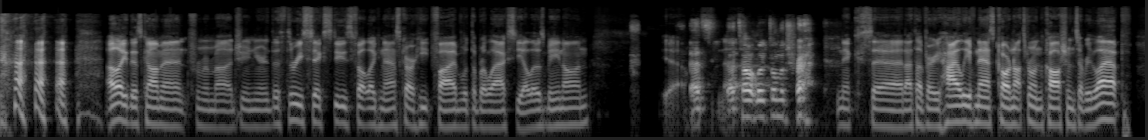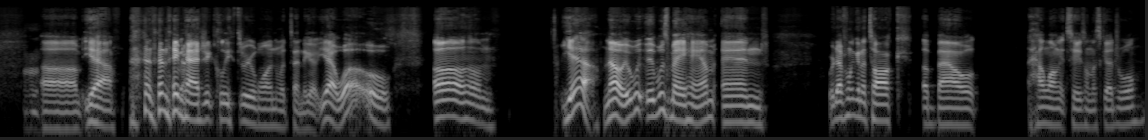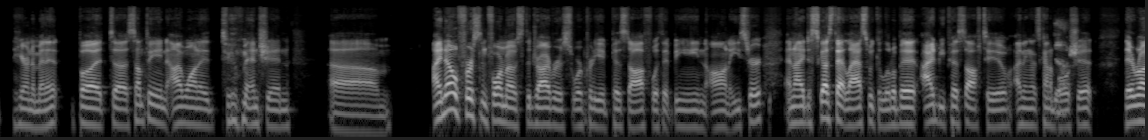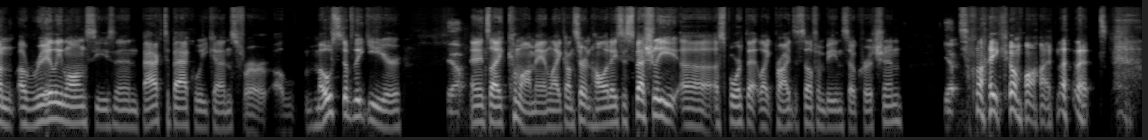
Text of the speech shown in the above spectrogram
I like this comment from uh, Junior. The 360s felt like NASCAR Heat 5 with the relaxed yellows being on. Yeah. That's that's how it looked on the track. Nick said, I thought very highly of NASCAR not throwing the cautions every lap. Mhm. Um, yeah. and then they magically threw one with 10 to go. Yeah, whoa. Um yeah, no, it, w- it was mayhem and we're definitely going to talk about how long it stays on the schedule here in a minute, but uh, something I wanted to mention um I know first and foremost the drivers were pretty pissed off with it being on Easter, and I discussed that last week a little bit. I'd be pissed off too. I think that's kind of Yeah. bullshit. They run a really long season, back to back weekends for uh, most of the year, Yeah. and it's like, come on, man! Like on certain holidays, especially uh, a sport that like prides itself in being so Christian. Yep. It's like, come on, that's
